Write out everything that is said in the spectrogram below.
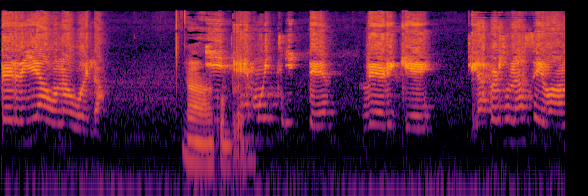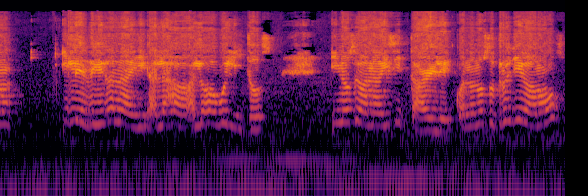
perdí a una abuela. Ah, y es muy triste ver que las personas se van y le dejan ahí a, a los abuelitos y no se van a visitarle. Cuando nosotros llegamos,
